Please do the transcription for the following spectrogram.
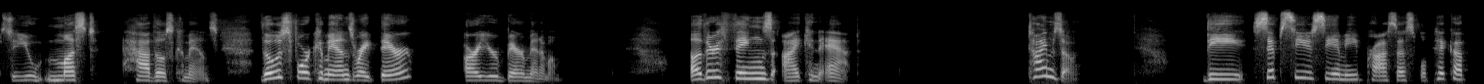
So you must have those commands. Those four commands right there are your bare minimum. Other things I can add. Time zone. The SIP CUCME process will pick up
